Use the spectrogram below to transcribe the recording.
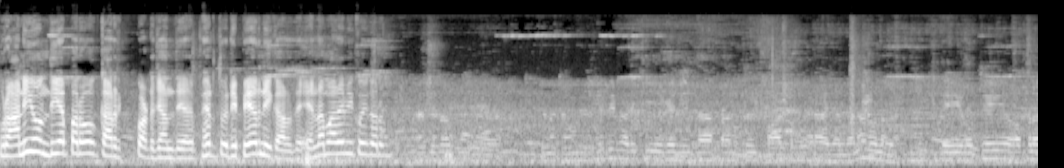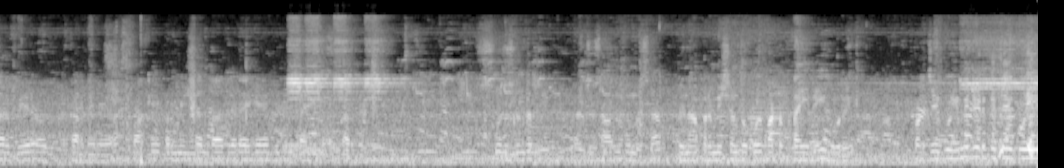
ਪੁਰਾਣੀ ਹੁੰਦੀ ਹੈ, ਪਰ ਉਹ ਕਰ ਪਟ ਜਾਂਦੇ ਆ, ਫਿਰ ਤੋਂ ਰਿਪੇਅਰ ਨਹੀਂ ਕਰਦੇ। ਇਹਨਾਂ ਬਾਰੇ ਵੀ ਕੋਈ ਕਰੋ। ਕੀ ਹੈਗਾ ਜਿੱਦਾਂ ਆਪਣਾ ਕੋਈ ਫਾਲਟ ਵਗੈਰਾ ਆ ਜਾਂਦਾ ਨਾ ਉਹਨਾਂ ਨਾਲ ਤੇ ਉੱਥੇ ਆਪਣਾ ਰਿਪੇਅਰ ਕਰਦੇ ਨੇ ਬਾਕੀ ਪਰਮਿਸ਼ਨ ਤਾਂ ਜਿਹੜੇ ਹੈਗੇ ਬਿਜਲੀ ਟਾਈਮ ਉਹ ਕਰਦੇ ਸੋ ਜਸਵਿੰਦਰ ਜੀ ਐਲਜੀ ਸਾਹਿਬ ਨੇ ਤੁਹਾਨੂੰ ਬਿਨਾ ਪਰਮਿਸ਼ਨ ਤੋਂ ਕੋਈ ਪੱਟ ਪਟਾਈ ਨਹੀਂ ਹੋ ਰਹੀ। ਪਰ ਜੇ ਕੋਈ ਇਮੀਡੀਏਟ ਕਿਤੇ ਕੋਈ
